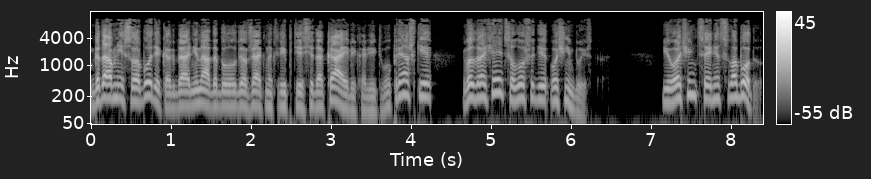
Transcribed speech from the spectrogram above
К давней свободе, когда не надо было держать на хребте седока или ходить в упряжке, возвращаются лошади очень быстро. И очень ценят свободу.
